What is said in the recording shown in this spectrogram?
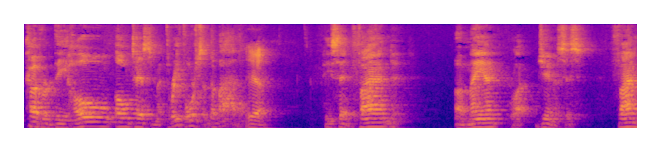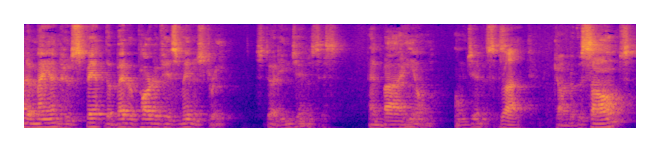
covered the whole Old Testament, three fourths of the Bible. Yeah. He said, Find a man, like Genesis, find a man who spent the better part of his ministry studying Genesis and buy him on Genesis. Right. Come to the Psalms,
